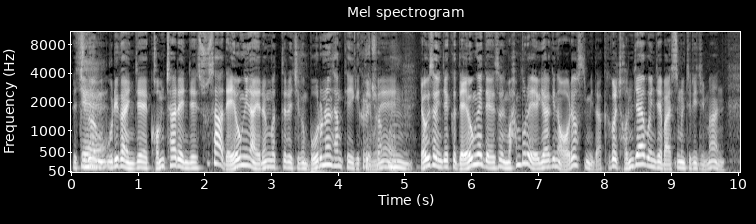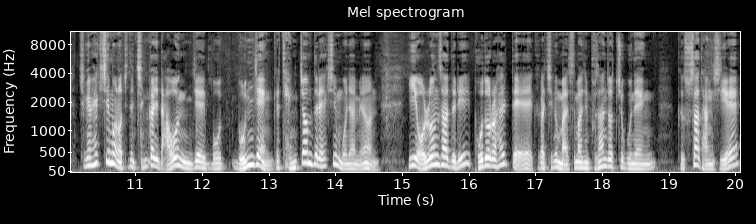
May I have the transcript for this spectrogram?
근데 지금 예. 우리가 이제 검찰의 이제 수사 내용이나 이런 것들을 지금 모르는 상태이기 그렇죠. 때문에 음. 여기서 이제 그 내용에 대해서 뭐 함부로 얘기하기는 어렵습니다. 그걸 전제하고 이제 말씀을 드리지만 지금 핵심은 어쨌든 지금까지 나온 이제 뭐 논쟁, 그 쟁점들의 핵심은 뭐냐면 이 언론사들이 보도를 할 때 그러니까 지금 말씀하신 부산저축은행 그 수사 당시에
